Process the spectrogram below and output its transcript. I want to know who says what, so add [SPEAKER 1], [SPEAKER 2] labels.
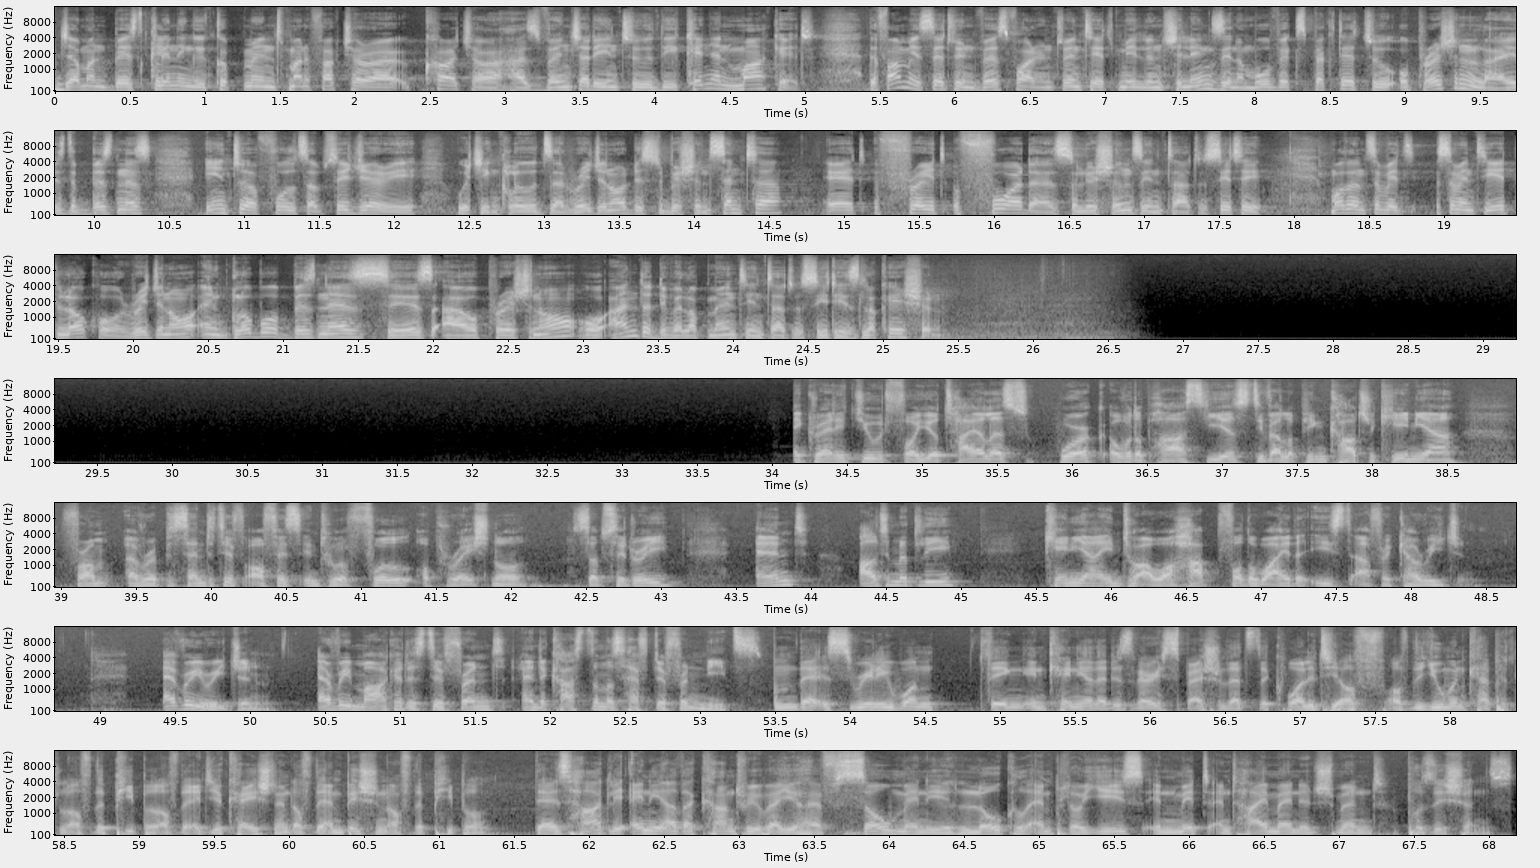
[SPEAKER 1] German-based cleaning equipment manufacturer Karcher has ventured into the Kenyan market. The firm is set to invest 428 million shillings in a move expected to operationalize the business into a full subsidiary, which includes a regional distribution center at Freight Forwarders Solutions in Tatu City. More than 78 local, regional and global businesses are operational or under development in Tatu City's location.
[SPEAKER 2] A gratitude for your tireless work over the past years developing Karcher Kenya from a representative office into a full operational subsidiary and ultimately Kenya into our hub for the wider East Africa region. Every region, every market is different and the customers have different needs.
[SPEAKER 3] Um, there is really one thing in Kenya that is very special. That's the quality of, of the human capital, of the people, of the education, and of the ambition of the people. There is hardly any other country where you have so many local employees in mid and high management positions.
